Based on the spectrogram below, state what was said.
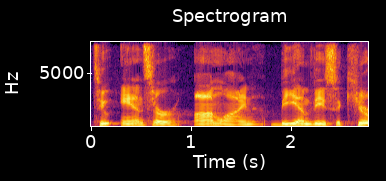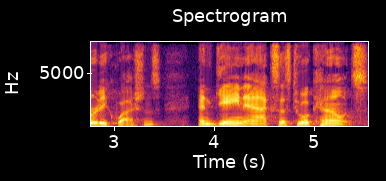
to answer online BMV security questions and gain access to accounts.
